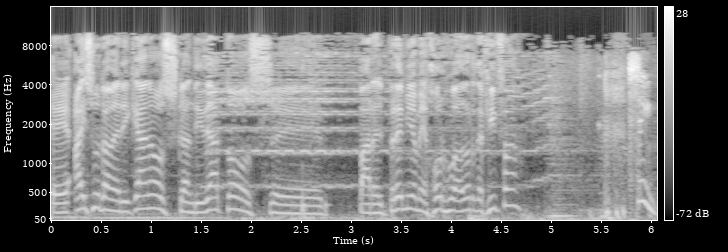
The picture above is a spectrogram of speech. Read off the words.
Eh, ¿Hay sudamericanos candidatos eh, para el premio Mejor Jugador de FIFA? Sí.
